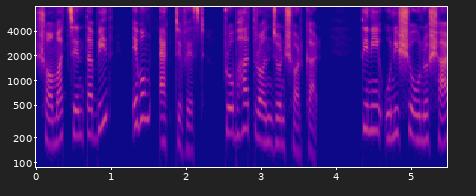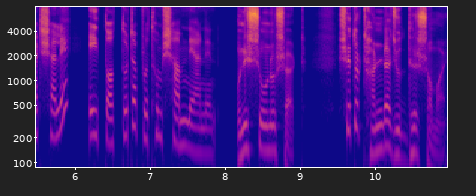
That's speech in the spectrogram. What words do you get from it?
সমাজচিন্তাবিদ এবং অ্যাক্টিভিস্ট প্রভাত রঞ্জন সরকার। তিনি উনিশশো উনষাট সালে এই তত্ত্বটা প্রথম সামনে আনেন। উনিশশো উনষাট। সে তো ঠান্ডা যুদ্ধের সময়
